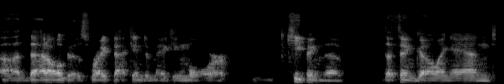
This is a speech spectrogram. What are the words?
uh, that all goes right back into making more, keeping the, the thing going and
